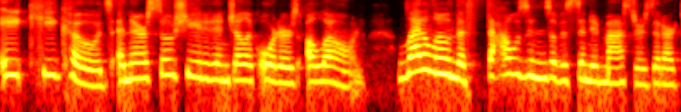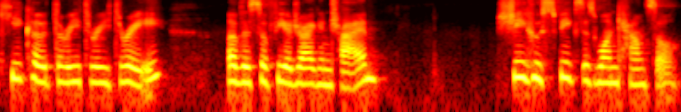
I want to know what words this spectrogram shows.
eight key codes and their associated angelic orders alone let alone the thousands of ascended masters that are key code 333 of the sophia dragon tribe she who speaks is one counsel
